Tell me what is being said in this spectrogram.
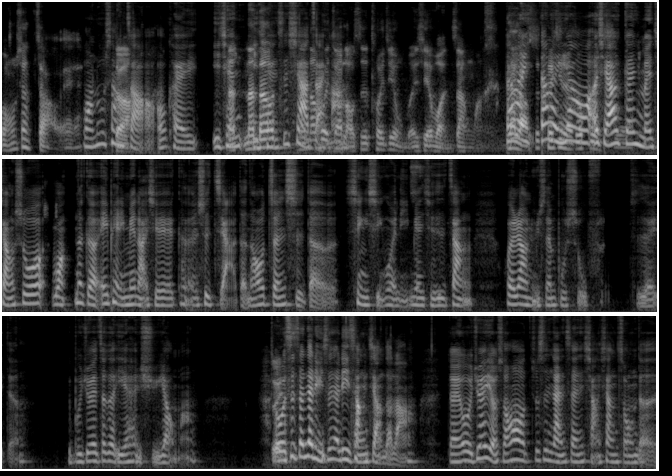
网络上找哎、欸，网络上找、啊、，OK。以前以前是下载吗？会叫老师推荐我们一些网站吗？当然当然要啊，而且要跟你们讲说，网那个 A 片里面哪些可能是假的，然后真实的性行为里面，其实这样会让女生不舒服之类的。你不觉得这个也很需要吗？我是站在女生的立场讲的啦。对，我觉得有时候就是男生想象中的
